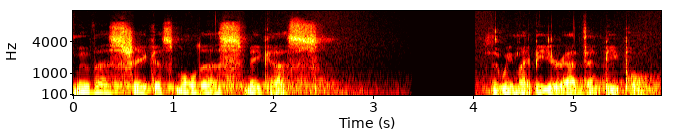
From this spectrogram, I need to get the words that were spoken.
move us, shake us, mold us, make us, that we might be your Advent people.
